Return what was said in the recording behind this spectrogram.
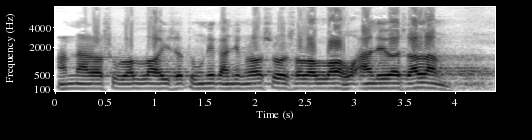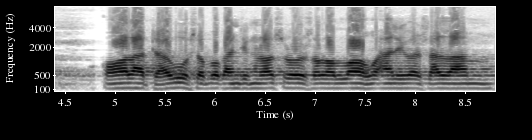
Anna Rasulullah satune Kanjeng Rasul sallallahu alaihi wasallam. Qala dawuh sapa Kanjeng Rasul sallallahu alaihi wasallam,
